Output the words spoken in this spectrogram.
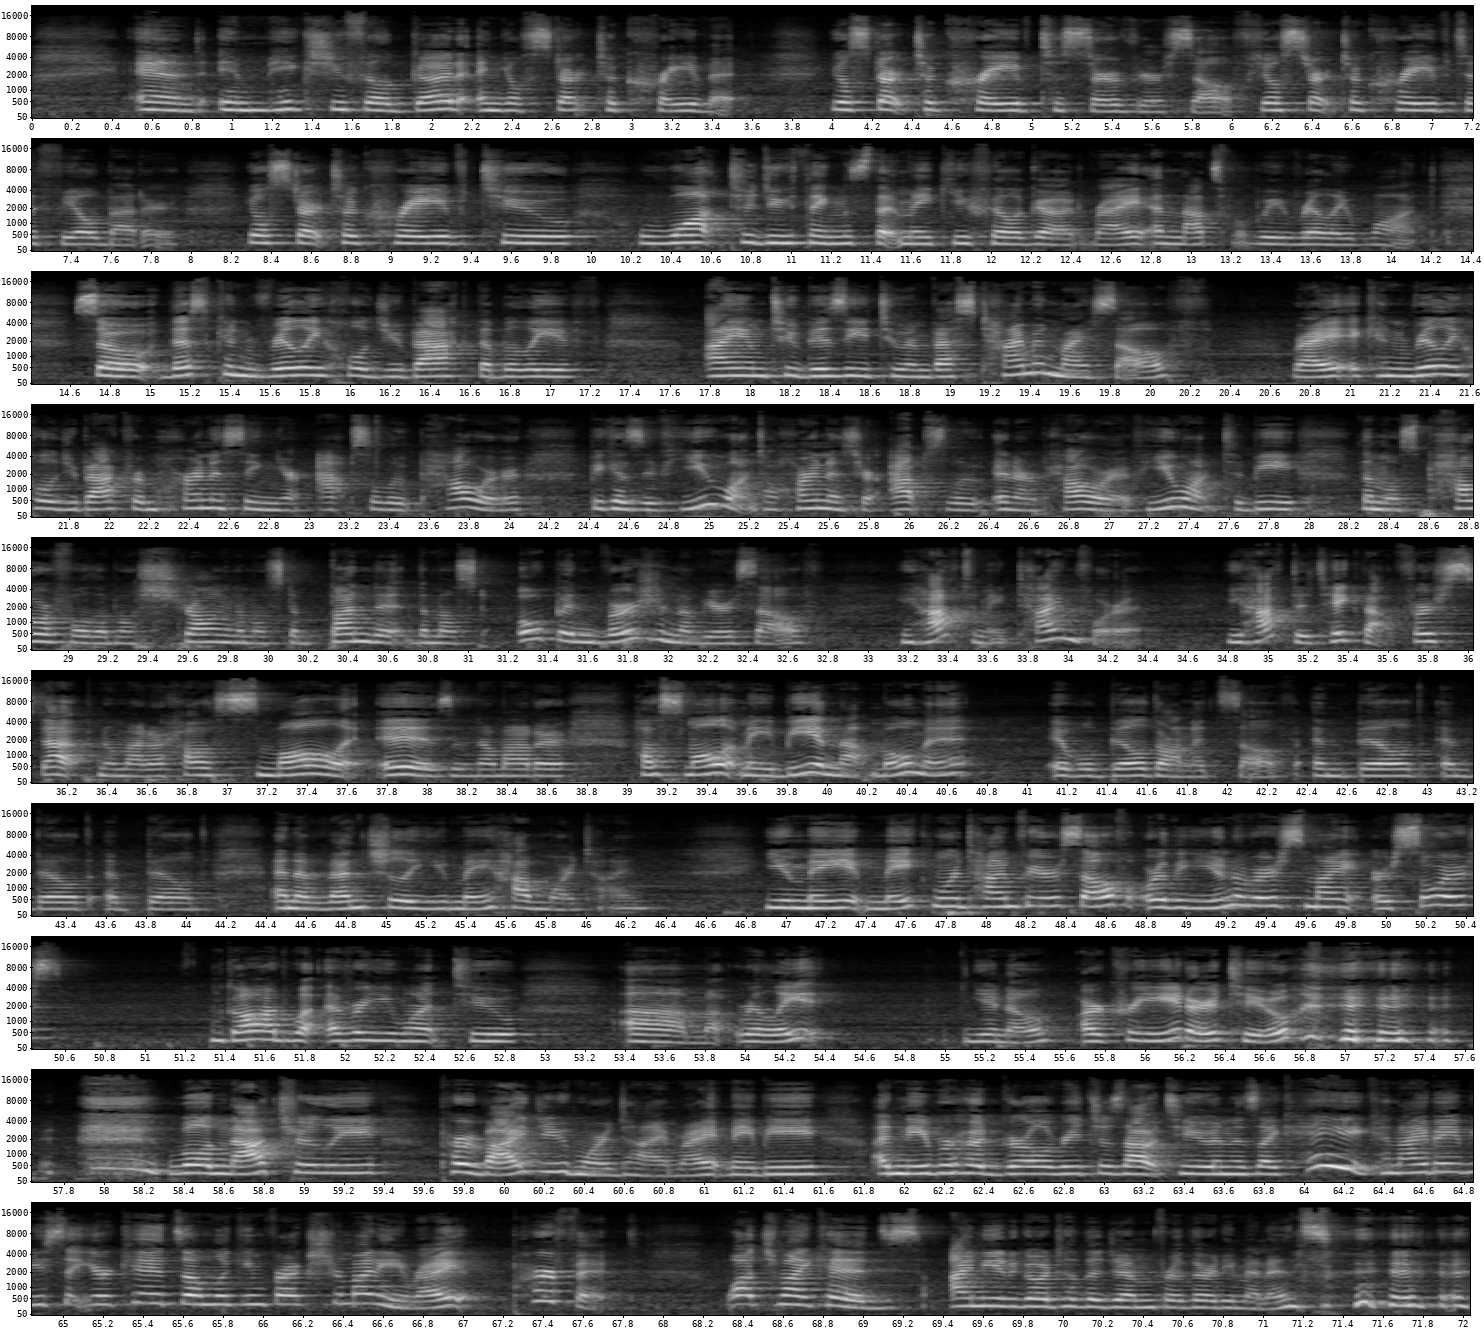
and it makes you feel good and you'll start to crave it you'll start to crave to serve yourself. You'll start to crave to feel better. You'll start to crave to want to do things that make you feel good right? And that's what we really want. So this can really hold you back the belief i am too busy to invest time in myself right? It can really hold you back from harnessing your absolute power because if you want to harness your absolute inner power, if you want to be the most powerful, the most strong, the most abundant, the most open version of yourself, you have to make time for it. You have to take that first step, no matter how small it is, and no matter how small it may be in that moment. It will build on itself and build and build and build. And eventually, you may have more time. You may make more time for yourself, or the universe might, or source, God, whatever you want to um, relate, you know, our creator to, will naturally provide you more time, right? Maybe a neighborhood girl reaches out to you and is like, hey, can I babysit your kids? I'm looking for extra money, right? Perfect. Watch my kids. I need to go to the gym for 30 minutes.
